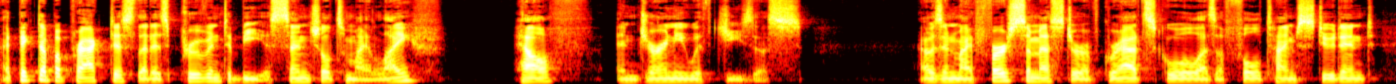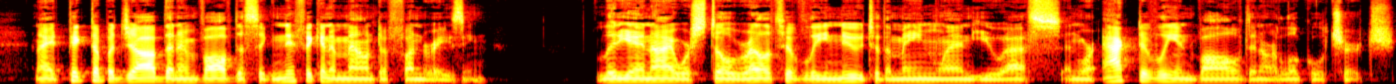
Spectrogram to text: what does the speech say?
I picked up a practice that has proven to be essential to my life, health, and journey with Jesus. I was in my first semester of grad school as a full time student, and I had picked up a job that involved a significant amount of fundraising. Lydia and I were still relatively new to the mainland U.S. and were actively involved in our local church.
